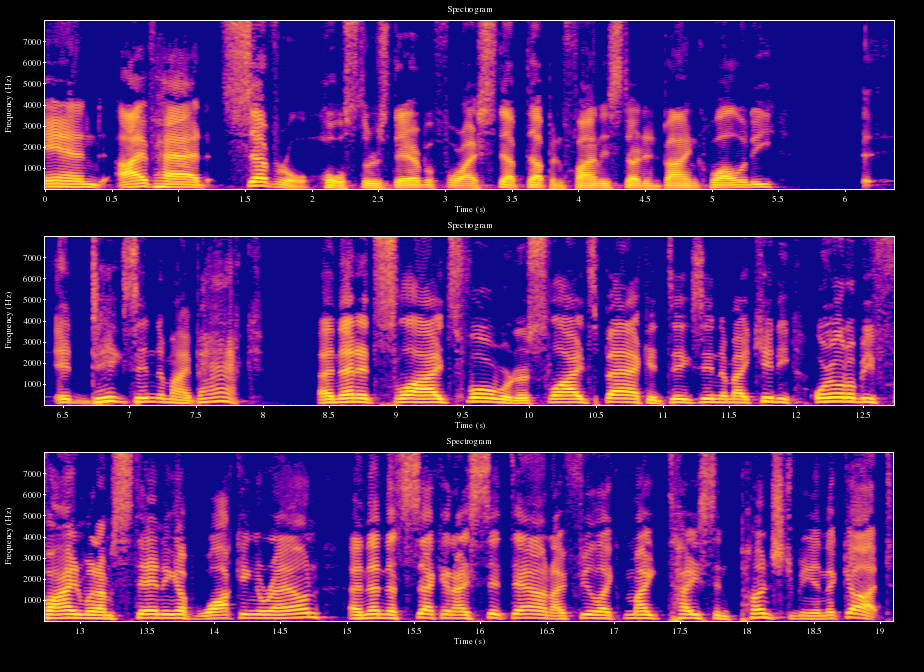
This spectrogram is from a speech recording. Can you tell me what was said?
And I've had several holsters there before I stepped up and finally started buying quality. It digs into my back and then it slides forward or slides back. It digs into my kidney, or it'll be fine when I'm standing up walking around. And then the second I sit down, I feel like Mike Tyson punched me in the gut.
